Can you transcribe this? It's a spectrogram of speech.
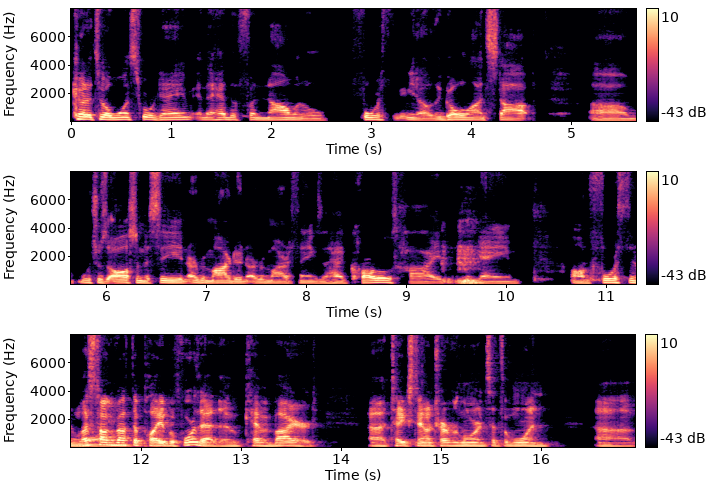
cut it to a one score game, and they had the phenomenal fourth, you know, the goal line stop um, which was awesome to see. And Urban Meyer doing Urban Meyer things and had Carlos Hyde in the game on fourth and Let's one. talk about the play before that, though. Kevin Byard uh, takes down Trevor Lawrence at the one. Uh,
